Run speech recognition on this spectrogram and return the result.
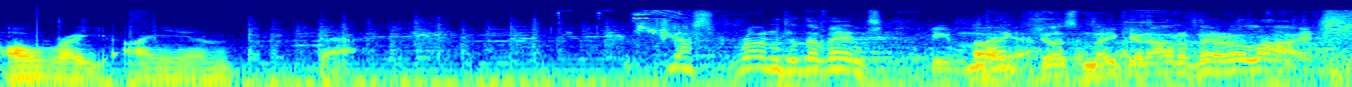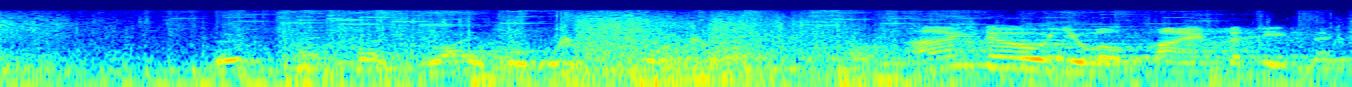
Alright, I am back. just run to the vent, he Oh, might yeah, just make right. it out of there alive. I know you will find the defect.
